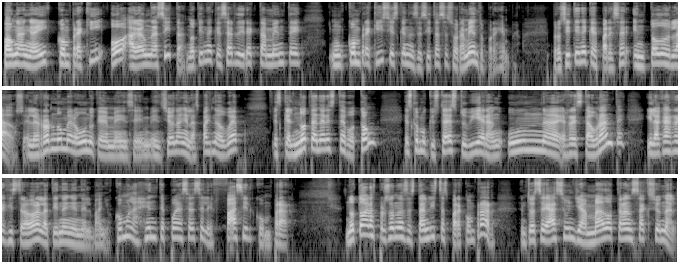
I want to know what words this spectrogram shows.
pongan ahí compre aquí o hagan una cita. No tiene que ser directamente un compre aquí si es que necesita asesoramiento, por ejemplo. Pero sí tiene que aparecer en todos lados. El error número uno que me mencionan en las páginas web es que el no tener este botón es como que ustedes tuvieran un restaurante y la caja registradora la tienen en el baño. ¿Cómo la gente puede hacérsele fácil comprar? No todas las personas están listas para comprar. Entonces se hace un llamado transaccional.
